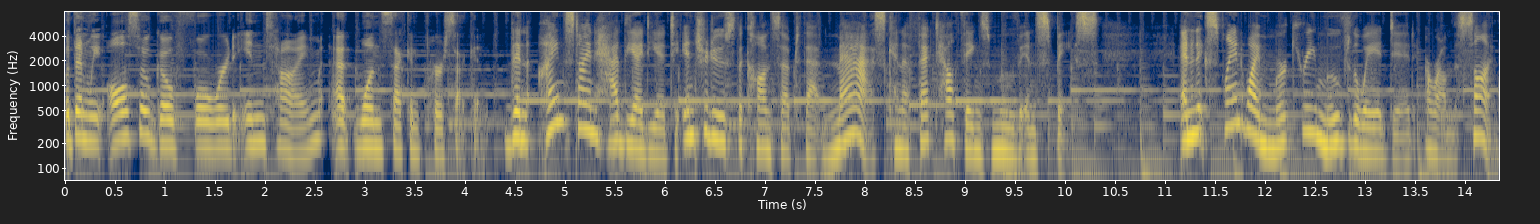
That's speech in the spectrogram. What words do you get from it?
But then we also go forward in time at one second per second. Then Einstein had the idea to introduce the concept that mass can affect how things move in space. And it explained why Mercury moved the way it did around the sun,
